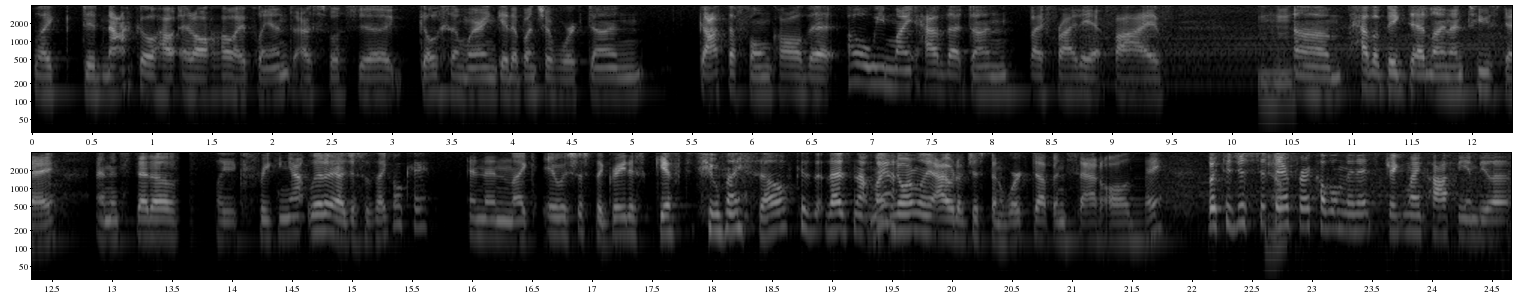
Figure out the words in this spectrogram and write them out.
like, did not go how, at all how I planned. I was supposed to go somewhere and get a bunch of work done. Got the phone call that, oh, we might have that done by Friday at 5. Um, have a big deadline on Tuesday. And instead of like freaking out, literally, I just was like, okay. And then, like, it was just the greatest gift to myself because that's not my. Yeah. Normally, I would have just been worked up and sad all day. But to just sit Yeah. there for a couple minutes, drink my coffee, and be like,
